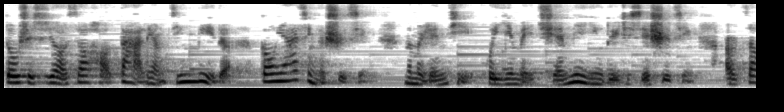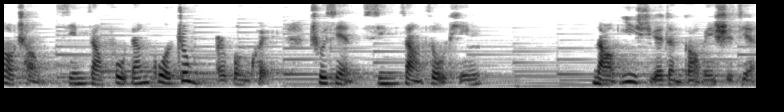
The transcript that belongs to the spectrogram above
都是需要消耗大量精力的高压性的事情，那么人体会因为全面应对这些事情而造成心脏负担过重而崩溃，出现心脏骤停、脑溢血等高危事件。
